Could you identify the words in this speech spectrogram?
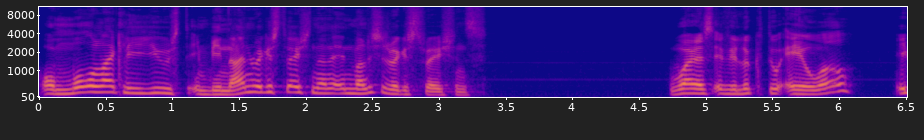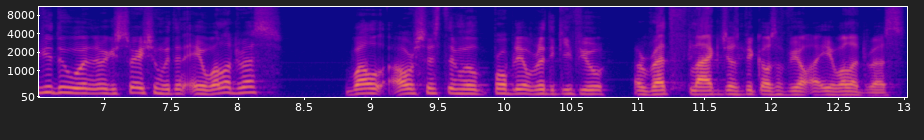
are more likely used in benign registration than in malicious registrations. Whereas if you look to AOL, if you do a registration with an AOL address, well, our system will probably already give you a red flag just because of your AOL address.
